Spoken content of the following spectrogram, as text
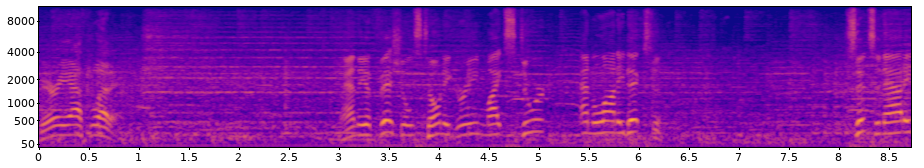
very athletic. And the officials, Tony Green, Mike Stewart, and Lonnie Dixon. Cincinnati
